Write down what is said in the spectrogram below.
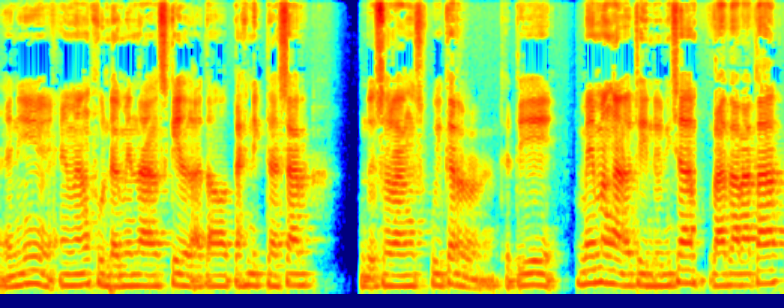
Nah, ini emang fundamental skill atau teknik dasar untuk seorang speaker. Jadi memang kalau di Indonesia rata-rata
